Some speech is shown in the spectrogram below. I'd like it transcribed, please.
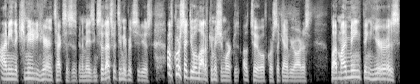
I mean, the community here in Texas has been amazing. So that's what Timmy Britt Studios. Of course, I do a lot of commission work uh, too, of course, like every artist. But my main thing here is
